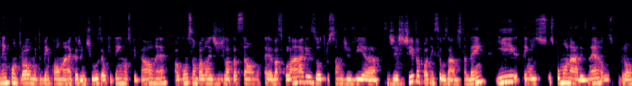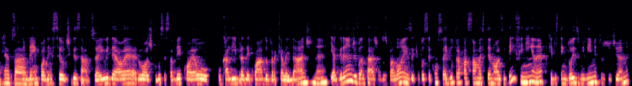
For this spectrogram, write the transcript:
nem controla muito bem qual marca a gente usa, é o que tem no hospital, né? Alguns são balões de dilatação é, vasculares, outros são de via digestiva, podem ser usados também. E tem os, os pulmonares, né? Os brônquios também podem ser utilizados. Aí o ideal é, lógico, você saber qual é o, o calibre adequado para aquela idade, né? E a grande vantagem dos balões é que você consegue ultrapassar uma estenose bem fininha, né? Porque eles têm 2 milímetros de diâmetro,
